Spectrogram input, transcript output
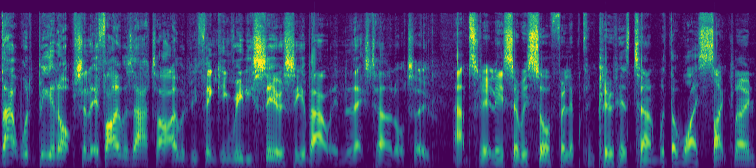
That would be an option. If I was Attar, I would be thinking really seriously about in the next turn or two. Absolutely. So we saw Philip conclude his turn with the Y Cyclone,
